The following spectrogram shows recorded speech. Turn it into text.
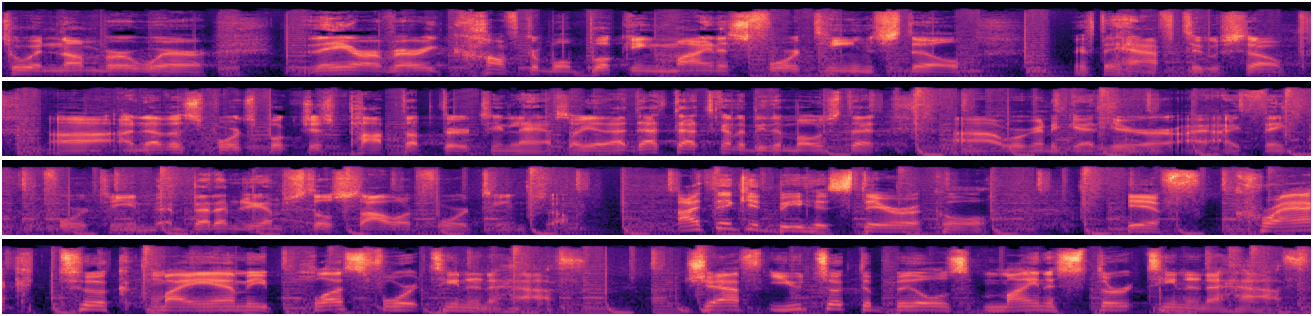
to a number where they are very comfortable booking minus 14 still if they have to. So uh, another sports book just popped up 13 and a half. So yeah, that, that that's going to be the most that uh, we're going to get here. I, I think 14. And BetMGM still solid 14. So I think it'd be hysterical if Crack took Miami plus 14 and a half. Geoff, you took the Bills minus 13 and a half.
